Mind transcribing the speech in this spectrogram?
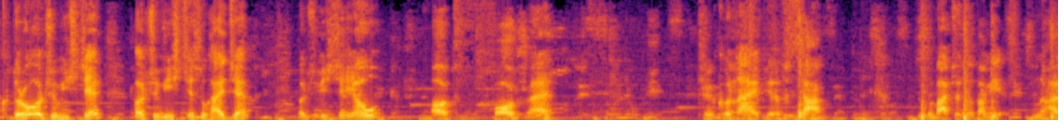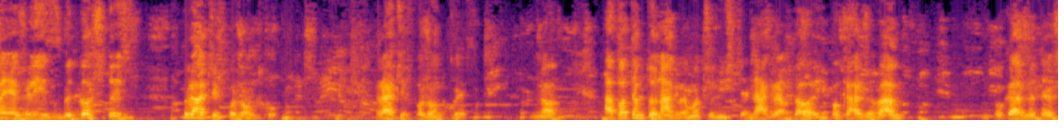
Którą oczywiście, oczywiście, słuchajcie, oczywiście ją otworzę. Tylko najpierw sam zobaczę co tam jest. No ale jeżeli jest zbyt gorszy, to jest raczej w porządku. Raczej w porządku jest. No. A potem to nagram oczywiście, nagram to i pokażę wam. Pokażę też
